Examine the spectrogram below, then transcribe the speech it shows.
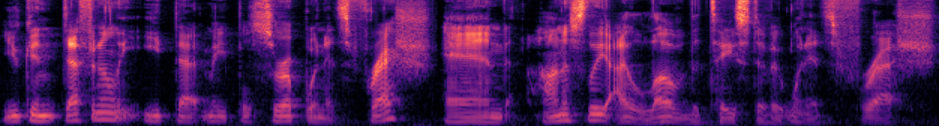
You can definitely eat that maple syrup when it's fresh, and honestly, I love the taste of it when it's fresh.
